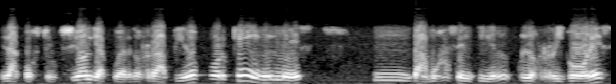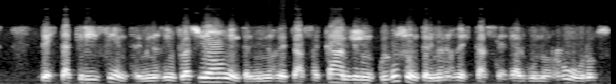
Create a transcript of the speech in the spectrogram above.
la construcción de acuerdos rápidos, porque en un mes mm, vamos a sentir los rigores de esta crisis en términos de inflación, en términos de tasa de cambio, incluso en términos de escasez de algunos rubros,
